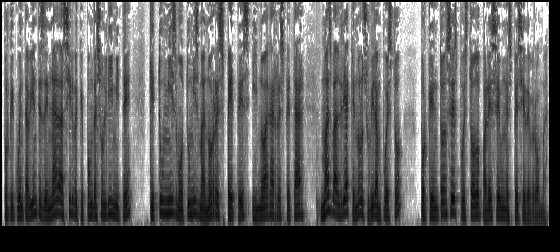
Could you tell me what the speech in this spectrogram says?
porque cuentavientes de nada sirve que pongas un límite que tú mismo o tú misma no respetes y no hagas respetar. Más valdría que no los hubieran puesto, porque entonces pues todo parece una especie de broma.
